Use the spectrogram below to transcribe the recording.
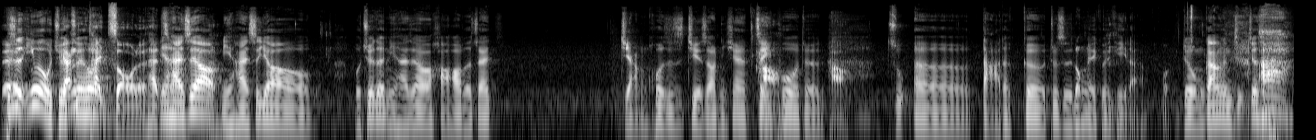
不是，因为我觉得最后太走了，太你还是要你还是要，我觉得你还是要好好的在讲，或者是介绍你现在这一波的。好。主呃打的歌就是弄给鬼体了，对，我们刚刚就就是啊，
